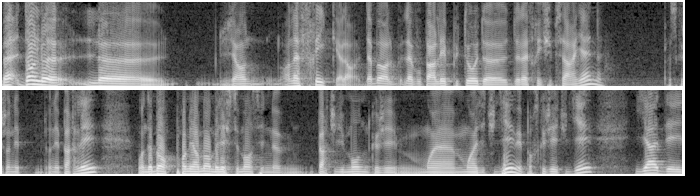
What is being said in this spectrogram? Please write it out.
Ben, Dans le, en, Afrique, alors d'abord, là vous parlez plutôt de, l'Afrique subsaharienne, parce que j'en ai, ai parlé. Bon, d'abord, premièrement, modestement, c'est une, partie du monde que j'ai moins, moins étudié, mais pour ce que j'ai étudié, il y a des,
